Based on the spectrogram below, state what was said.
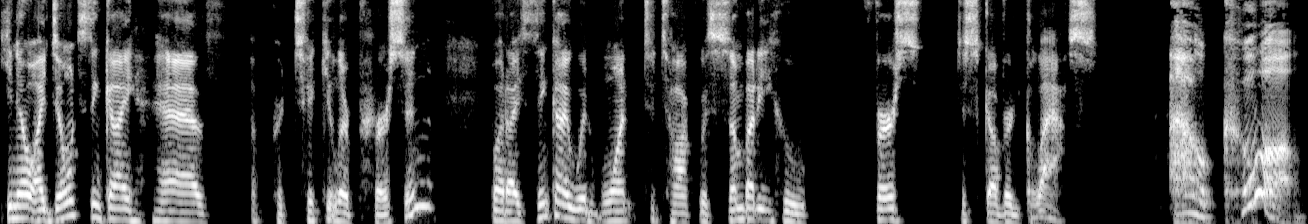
You know, I don't think I have a particular person, but I think I would want to talk with somebody who first discovered glass. Oh, cool.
